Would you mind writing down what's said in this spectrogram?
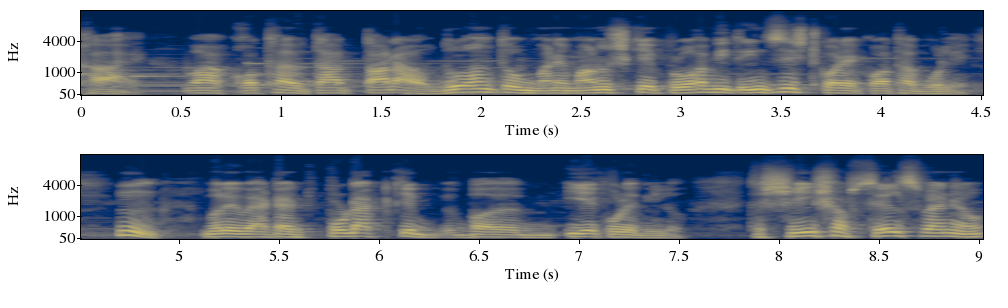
খায়। বা কথা তারাও, দুরন্ত মানে মানুষকে প্রভাবিত ইনসিস্ট করে কথা বলে, হুম, বলে একটা প্রোডাক্টকে ইয়ে করে দিল। তো সেই সব সেলসম্যানেও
